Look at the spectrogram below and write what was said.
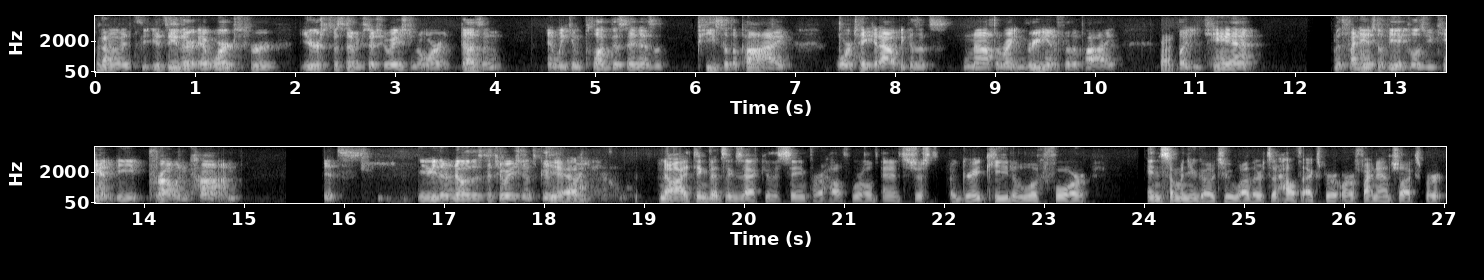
No. you know, it's it's either it works for your specific situation or it doesn't, and we can plug this in as a piece of the pie, or take it out because it's not the right ingredient for the pie. Right. But you can't with financial vehicles, you can't be pro and con. It's you either know the situation it's good Yeah. for you. No, I think that's exactly the same for a health world. And it's just a great key to look for in someone you go to, whether it's a health expert or a financial expert.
